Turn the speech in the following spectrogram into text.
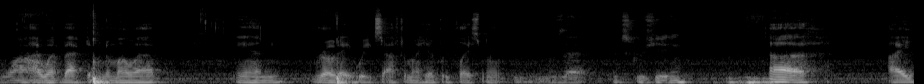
Wow. I went back down to Moab and rode eight weeks after my hip replacement. Was that excruciating? Uh, I,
